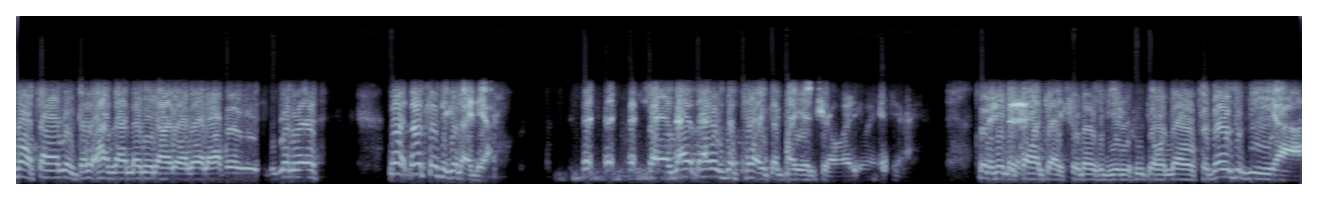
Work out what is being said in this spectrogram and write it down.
Small town, they don't have that many 911 operators to begin with. Not not such a good idea. So that that was the point of my intro, anyway. Yeah. Put it into context for those of you who don't know. For those of the uh,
